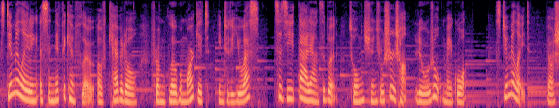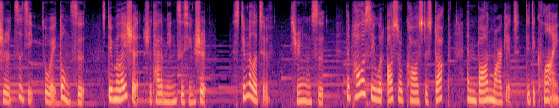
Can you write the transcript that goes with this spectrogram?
Stimulating a significant flow of capital from global market into the U.S. 刺激大量资本从全球市场流入美国。Stimulate 表示刺激，作为动词；stimulation 是它的名词形式；stimulative 形容词。The policy would also cause the stock and bond market to decline，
